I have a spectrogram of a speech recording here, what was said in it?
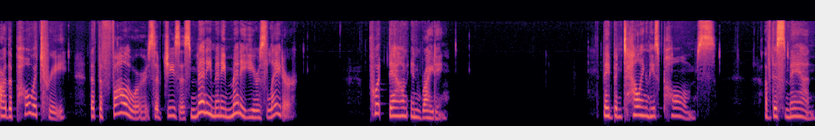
are the poetry that the followers of Jesus, many, many, many years later, put down in writing. They'd been telling these poems of this man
